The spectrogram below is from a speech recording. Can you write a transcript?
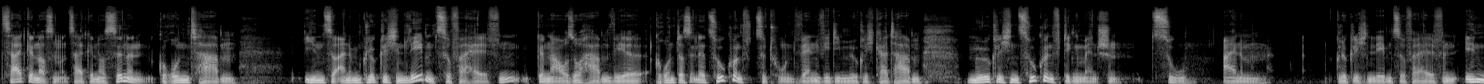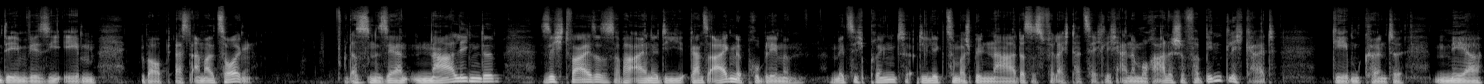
Zeitgenossen und Zeitgenossinnen Grund haben, ihnen zu einem glücklichen Leben zu verhelfen, genauso haben wir Grund, das in der Zukunft zu tun, wenn wir die Möglichkeit haben, möglichen zukünftigen Menschen zu einem glücklichen Leben zu verhelfen, indem wir sie eben überhaupt erst einmal zeugen. Das ist eine sehr naheliegende Sichtweise, es ist aber eine, die ganz eigene Probleme mit sich bringt. Die legt zum Beispiel nahe, dass es vielleicht tatsächlich eine moralische Verbindlichkeit geben könnte, mehr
